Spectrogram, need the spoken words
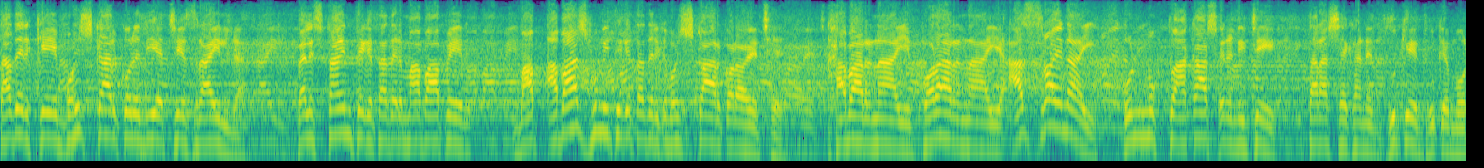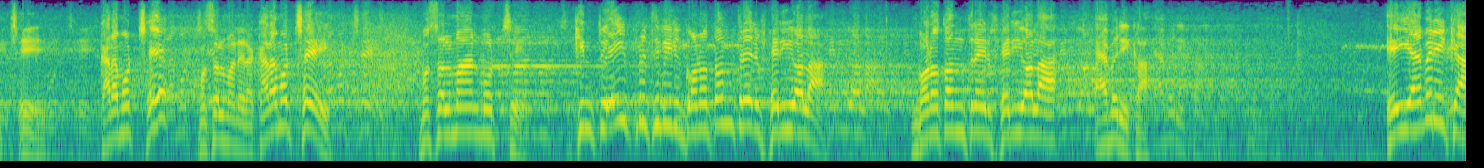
তাদেরকে বহিষ্কার করে দিয়েছে ইসরায়েলরা। প্যালেস্টাইন থেকে তাদের মা বাপের বাপ আবাসভূমি থেকে তাদেরকে বহিষ্কার করা হয়েছে। খাবার নাই, পড়ার নাই, আশ্রয় নাই, উন্মুক্ত আকাশের নিচে তারা সেখানে ধুকে ধুকে মরছে। কারা মরছে? মুসলমানেরা। কারা মরছে? মুসলমান মরছে। কিন্তু এই পৃথিবীর গণতন্ত্রের ফেরিওয়ালা গণতন্ত্রের ফেরিওয়ালা আমেরিকা। এই আমেরিকা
